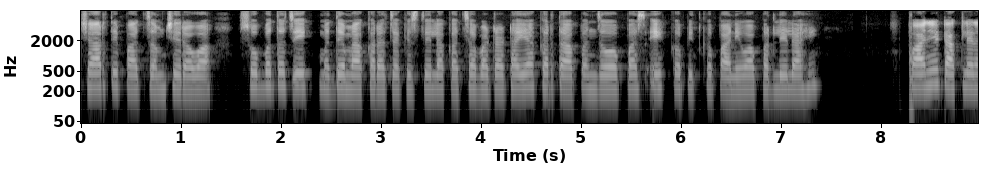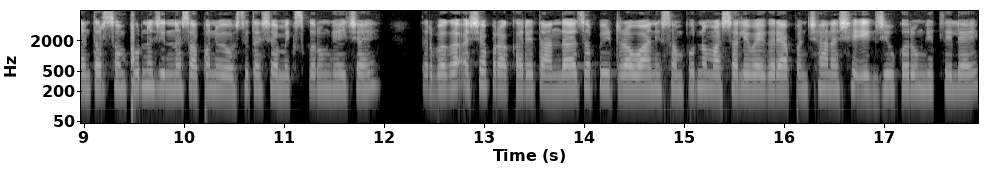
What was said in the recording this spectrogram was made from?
चार ते पाच चमचे रवा सोबतच एक मध्यम आकाराचा किसलेला कच्चा बटाटा याकरता आपण जवळपास एक कप इतकं पाणी वापरलेलं आहे. पाणी टाकल्यानंतर संपूर्ण जिन्नस आपण व्यवस्थित अशा मिक्स करून घ्यायचे आहे. तर बघा अशा प्रकारे तांदळाचं पीठ रवा आणि संपूर्ण मसाले वगैरे आपण छान असे एकजीव करून घेतलेले आहे.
